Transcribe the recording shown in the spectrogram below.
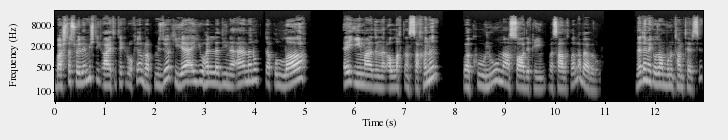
başta söylemiştik ayeti tekrar okuyalım. Rabbimiz diyor ki Ya eyyühellezine amenu tekullah Ey iman edenler Allah'tan sakının ve kunu ma sadikin ve sadıklarla beraber olun. Ne demek o zaman bunun tam tersi?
